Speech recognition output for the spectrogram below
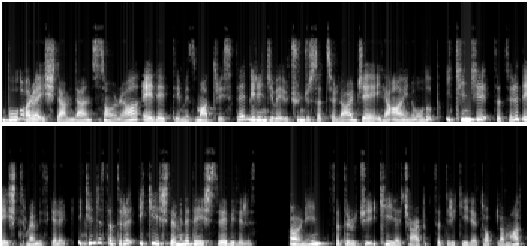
Bu ara işlemden sonra elde ettiğimiz matriste birinci ve üçüncü satırlar C ile aynı olup ikinci satırı değiştirmemiz gerek. İkinci satırı iki işlemine değiştirebiliriz. Örneğin satır 3'ü 2 ile çarpıp satır 2 ile toplamak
